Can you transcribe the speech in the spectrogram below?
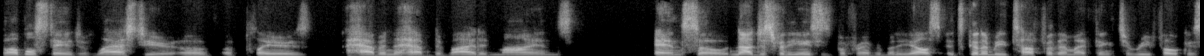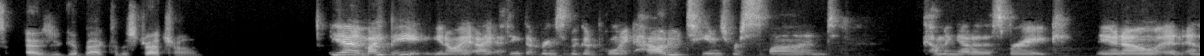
bubble stage of last year of, of players having to have divided minds. And so not just for the aces but for everybody else it's going to be tough for them i think to refocus as you get back to the stretch run yeah, it might be. You know, I, I think that brings up a good point. How do teams respond coming out of this break? You know, and, and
